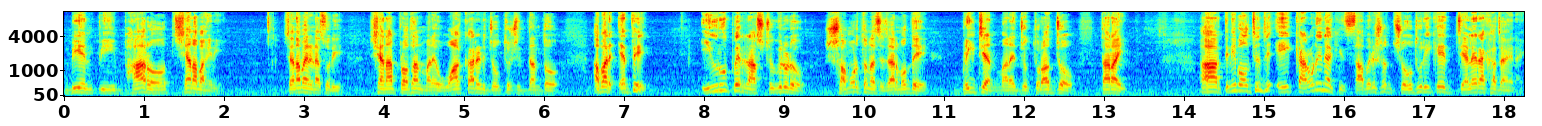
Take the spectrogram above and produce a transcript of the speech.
বিএনপি, ভারত, সেনাবাহিনী। সেনাবাহিনী না সরি সেনা প্রধান মানে ওয়াকারের যৌথ সিদ্ধান্ত। আবার এতে ইউরোপের রাষ্ট্রগুলোরও সমর্থন আছে, যার মধ্যে ব্রিটেন মানে যুক্তরাজ্য, তারাই। আর তিনি বলছেন যে এই কারণেই নাকি সাবের হোসেন চৌধুরীকে জেলে রাখা যায় নাই।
